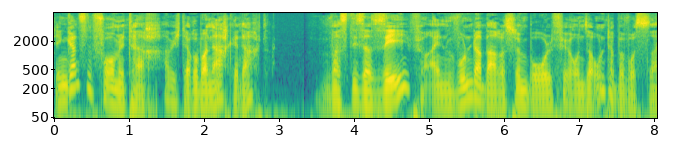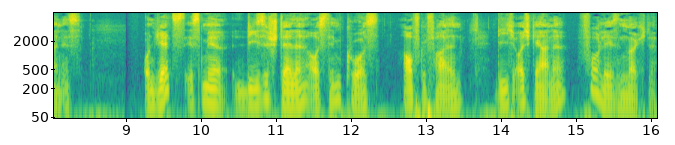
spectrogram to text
Den ganzen Vormittag habe ich darüber nachgedacht, was dieser See für ein wunderbares Symbol für unser Unterbewusstsein ist. Und jetzt ist mir diese Stelle aus dem Kurs aufgefallen, die ich euch gerne vorlesen möchte.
